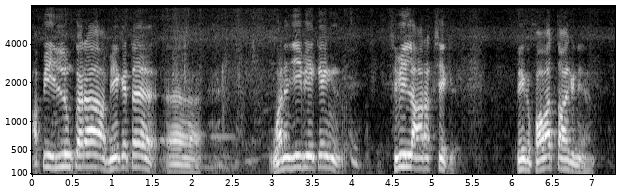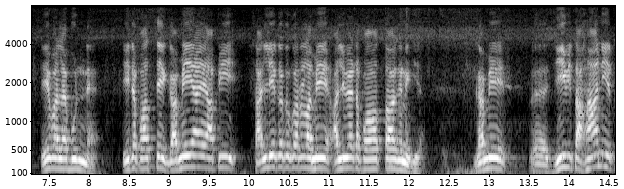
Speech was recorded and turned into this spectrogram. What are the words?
අපි ඉල්ලුම් කරා මේකට අ, වනජීවියකින් සිවිල් ආරක්ෂක මේක පවත්වාගෙන යන්න. ඒව ලැබුණේ නැහැ. ඊට පස්සේ ගමේ අය අපි සල්ලි එකතු කරලා මේ අලිවැට පවත්වාගෙන ගියා. ගමේ අ, ජීවිත හානියට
